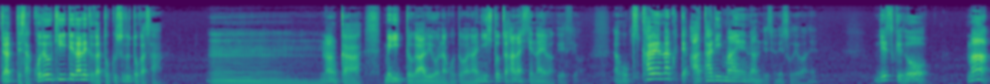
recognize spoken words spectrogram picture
だってさ、これを聞いて誰かが得するとかさ、うーん、なんかメリットがあるようなことは何一つ話してないわけですよ。あこう聞かれなくて当たり前なんですよね、それはね。ですけど、まあ、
